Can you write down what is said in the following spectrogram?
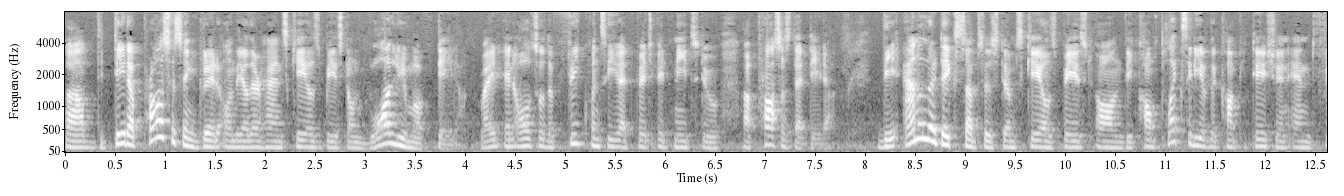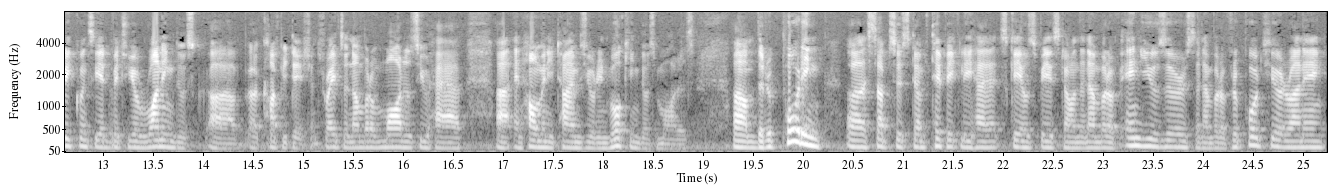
Uh, the data processing grid, on the other hand, scales based on volume of data, right? And also the frequency at which it needs to uh, process that data. The analytics subsystem scales based on the complexity of the computation and frequency at which you're running those uh, uh, computations, right? So number of models you have uh, and how many times you're invoking those models. Um, the reporting uh, subsystem typically has, scales based on the number of end users, the number of reports you're running,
